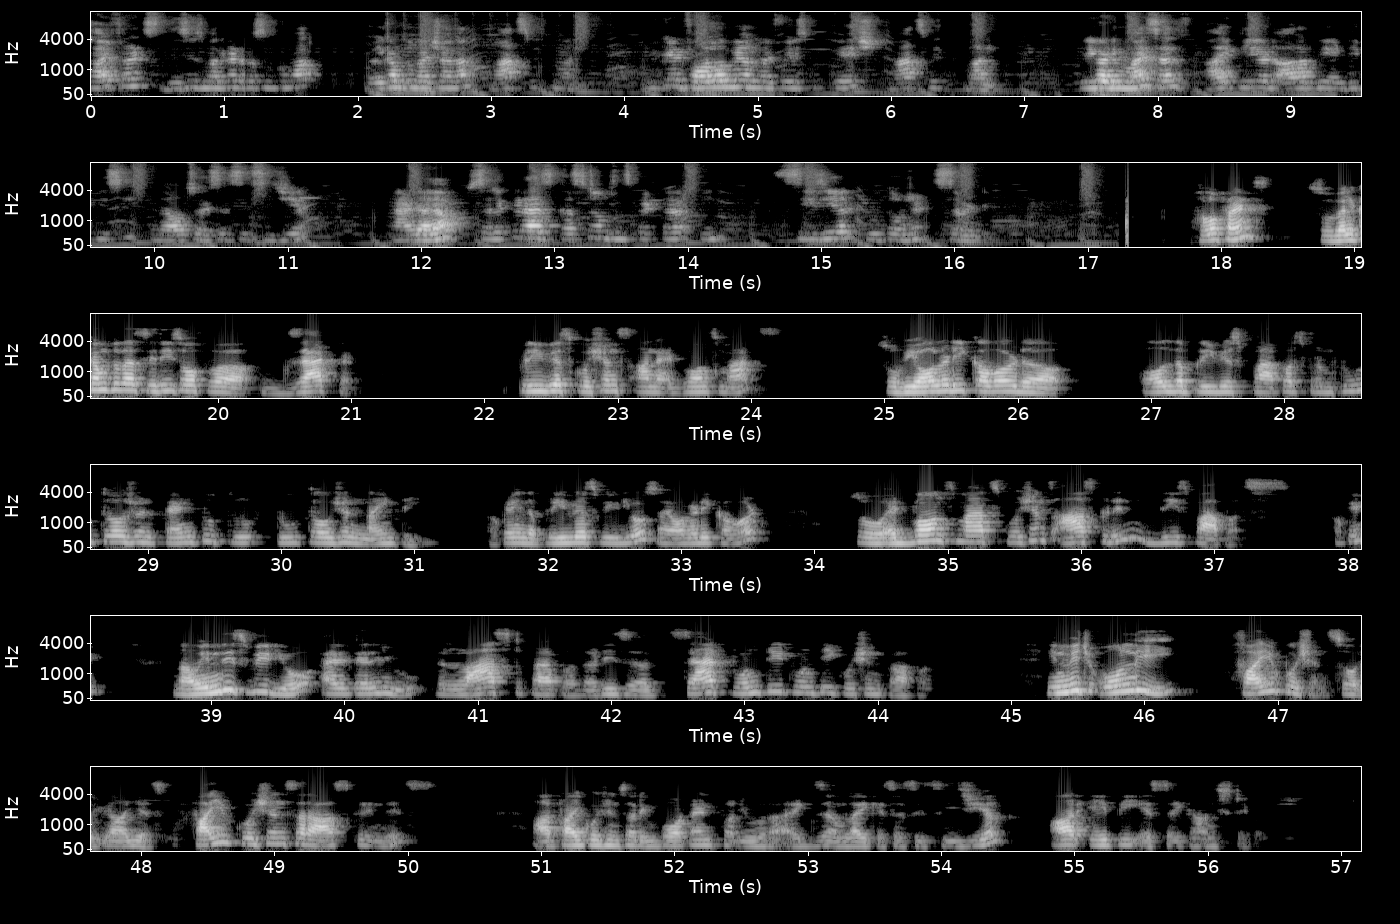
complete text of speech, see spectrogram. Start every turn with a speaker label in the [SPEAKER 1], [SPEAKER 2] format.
[SPEAKER 1] Hi friends, this is Manikanta Prasanna Kumar. Welcome to my channel Maths with Mani. You can follow me on my Facebook page Maths with Mani. Regarding myself, I cleared RRB NTPC and also SSC CGL and I am selected as Customs Inspector in CGL 2017. Hello friends, so welcome to the series of uh, XAT previous questions on advanced maths. So we already covered uh, all the previous papers from 2010 to 2019 okay in the previous videos i already covered. So advanced maths questions asked in these papers. Okay. Now in this video i'll tell you the last paper that is a sat 2020 question paper in which only five questions sorry uh, yes five questions are asked in this. Or five questions are important for your uh, exam like ssc cgl or apsi constable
